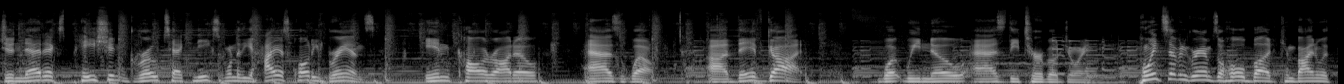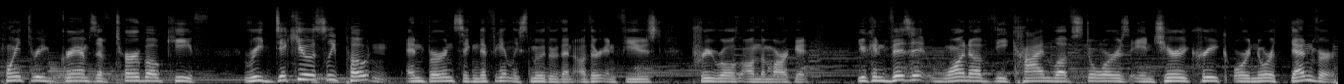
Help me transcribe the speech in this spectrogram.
genetics, patient grow techniques, one of the highest quality brands in Colorado as well. Uh, they've got what we know as the turbo joint. 0.7 grams of whole bud combined with 0.3 grams of turbo keef. Ridiculously potent and burns significantly smoother than other infused pre rolls on the market. You can visit one of the Kind Love stores in Cherry Creek or North Denver.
